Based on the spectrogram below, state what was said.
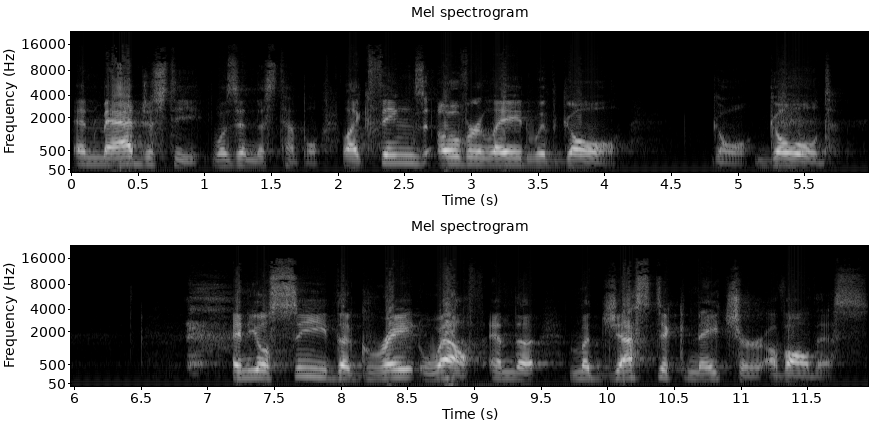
and majesty was in this temple. Like things overlaid with gold. Gold. Gold and you'll see the great wealth and the majestic nature of all this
